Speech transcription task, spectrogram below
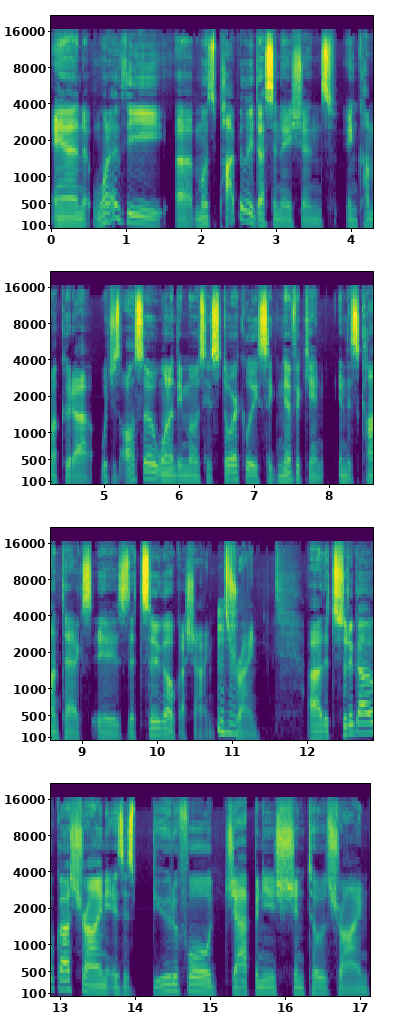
And one of the uh, most popular destinations in Kamakura, which is also one of the most historically significant in this context, is the Tsurugaoka Shrine. shrine. Uh, the Tsurugaoka Shrine is this beautiful Japanese Shinto shrine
